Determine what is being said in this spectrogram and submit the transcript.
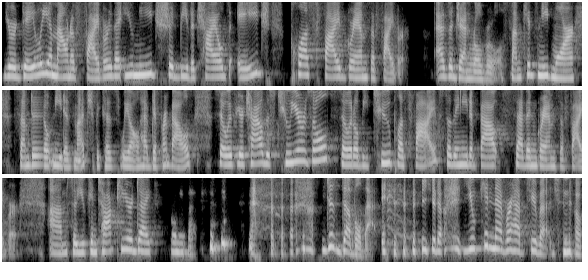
your daily amount of fiber that you need should be the child's age plus five grams of fiber as a general rule. Some kids need more, some don't need as much because we all have different bowels. So if your child is two years old, so it'll be two plus five. So they need about seven grams of fiber. Um, so you can talk to your diet. just double that. You know you can never have too much no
